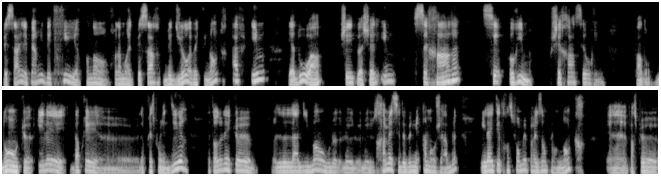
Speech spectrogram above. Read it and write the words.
Pessar, il est permis d'écrire pendant cholamoed Pessar, Bedio, avec une encre, af im yadoua, sheit vachel im sechar seorim, shechar seorim. Donc, euh, il est, d'après euh, ce qu'on vient de dire, étant donné que l'aliment ou le, le, le, est devenu immangeable, il a été transformé par exemple en encre, euh, parce que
